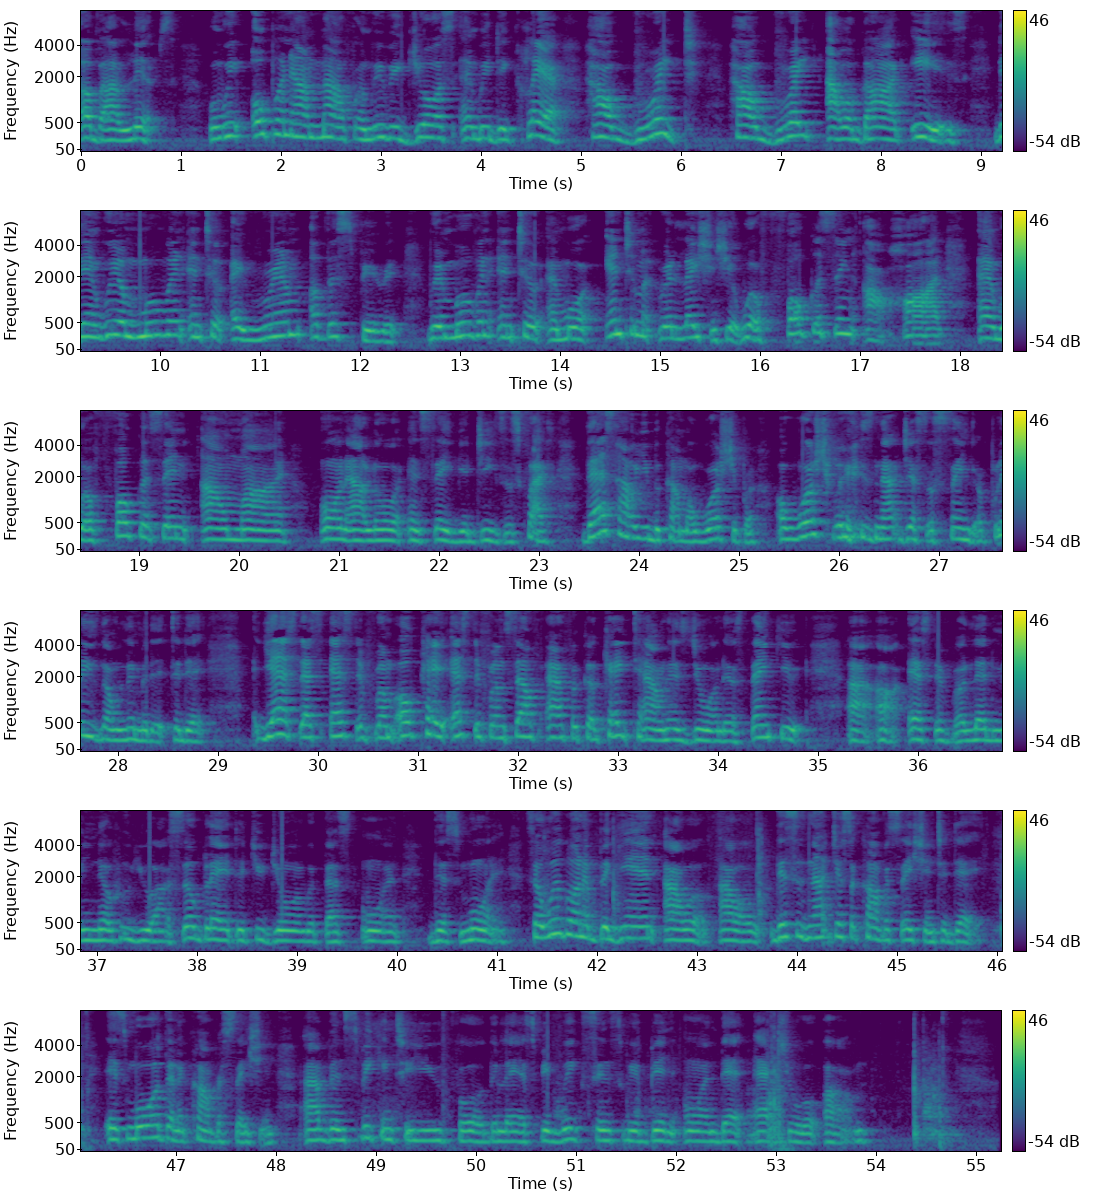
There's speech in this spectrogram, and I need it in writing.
of our lips, when we open our mouth and we rejoice and we declare how great, how great our God is, then we're moving into a realm of the spirit. We're moving into a more intimate relationship. We're focusing our heart and we're focusing our mind on our Lord and Savior Jesus Christ. That's how you become a worshiper. A worshiper is not just a singer. Please don't limit it to that. Yes, that's Esther from, okay, Esther from South Africa, Cape Town has joined us. Thank you, uh, uh, Esther, for letting me know who you are. So glad that you joined with us on this morning. So we're going to begin our, our, this is not just a conversation today. It's more than a conversation. I've been speaking to you for the last few weeks since we've been on that actual um,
